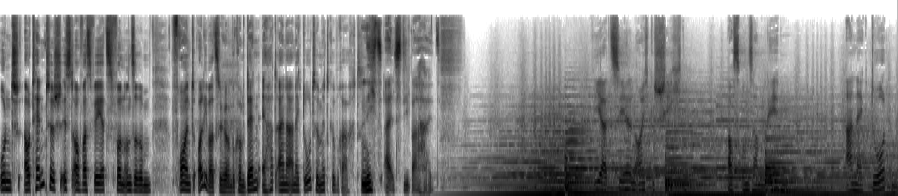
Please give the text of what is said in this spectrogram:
Und authentisch ist auch, was wir jetzt von unserem Freund Oliver zu hören bekommen, denn er hat eine Anekdote mitgebracht. Nichts als die Wahrheit. Wir erzählen euch Geschichten aus unserem Leben. Anekdoten.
